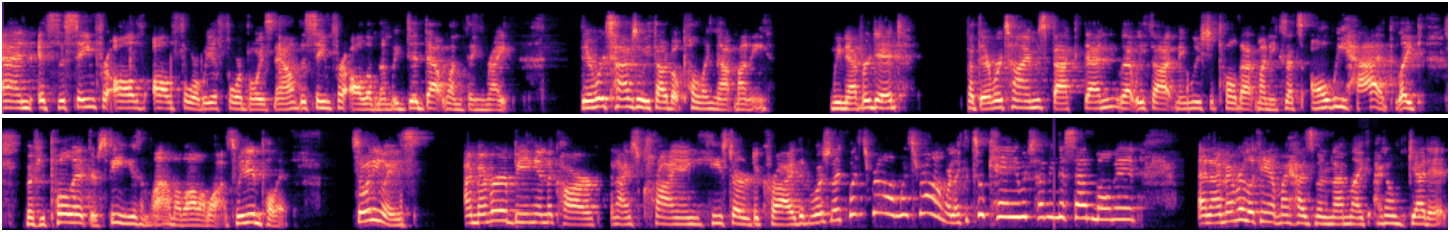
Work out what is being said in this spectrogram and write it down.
And it's the same for all all four. We have four boys now. The same for all of them. We did that one thing right. There were times when we thought about pulling that money. We never did. But there were times back then that we thought maybe we should pull that money because that's all we had. Like, but if you pull it, there's fees and blah, blah, blah, blah, blah. So we didn't pull it. So, anyways, I remember being in the car and I was crying. He started to cry. The boys were like, What's wrong? What's wrong? We're like, It's okay. We're just having a sad moment. And I remember looking at my husband and I'm like, I don't get it.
